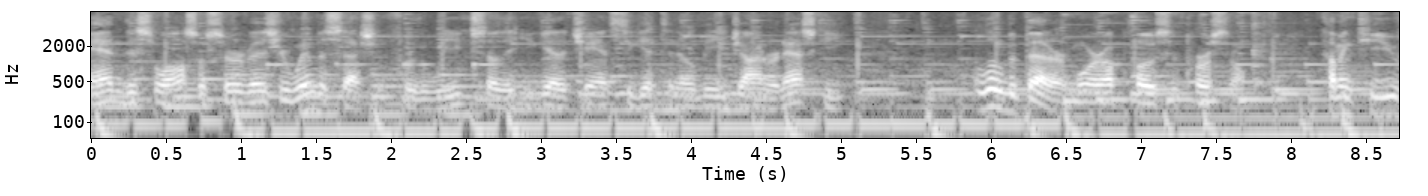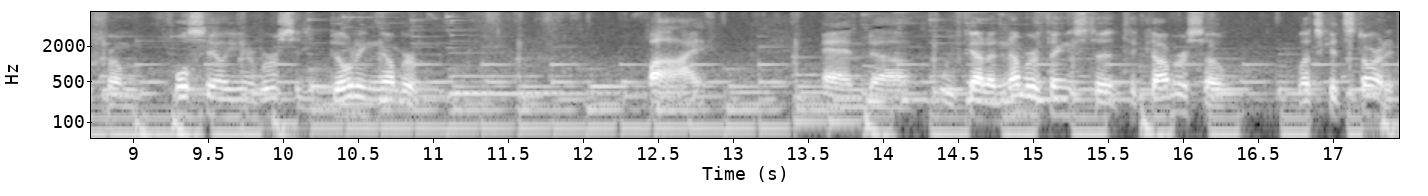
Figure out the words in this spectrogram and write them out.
And this will also serve as your WIMBA session for the week so that you get a chance to get to know me, John Reneski, a little bit better, more up close and personal. Coming to you from Full Sail University, building number five. And uh, we've got a number of things to, to cover, so let's get started.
